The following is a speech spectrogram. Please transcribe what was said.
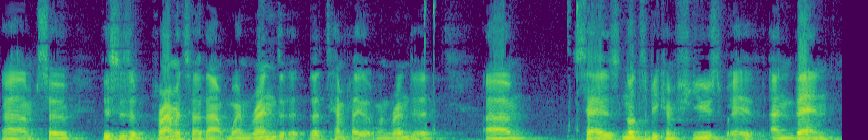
Um, so this is a parameter that when rendered, that template that when rendered um, says not to be confused with, and then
